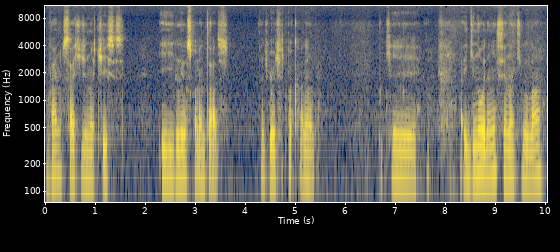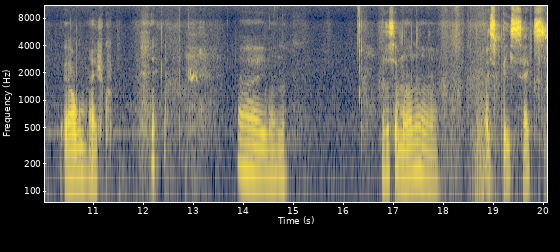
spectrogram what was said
vai no site de notícias e lê os comentários. É divertido pra caramba. Porque a ignorância naquilo lá é algo mágico. Ai, mano. Essa semana a SpaceX,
